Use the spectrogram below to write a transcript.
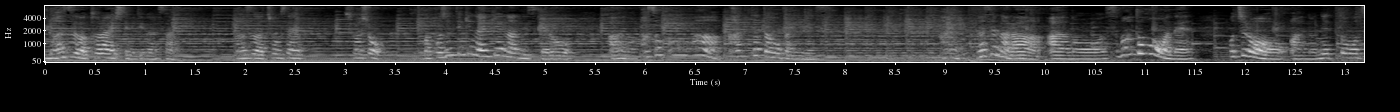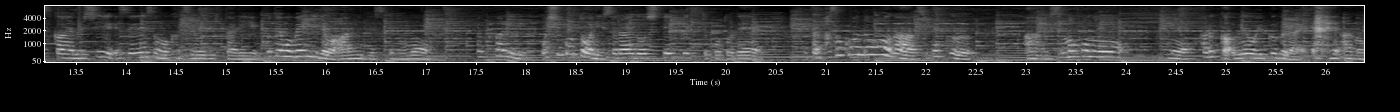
まずはトライしてみてください。まずは挑戦しましょう、まあ、個人的な意見なんですけどあのパソコンは買ってた方がいいです、はい、なぜならあのスマートフォンはねもちろんあのネットも使えるし SNS も活用できたりとても便利ではあるんですけどもやっぱりお仕事にスライドしていくってことでパソコンの方がすごくあのスマホのもうはるか上を行くぐらい あの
